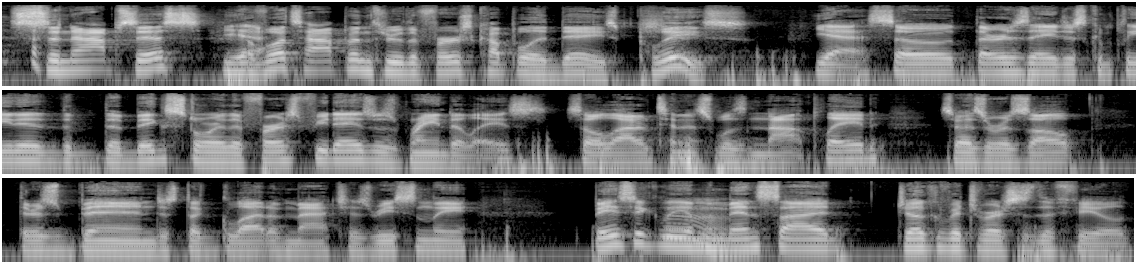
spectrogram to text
synopsis Yeah. of what's happened through the first couple of days, please. Yeah, so Thursday just completed the the big story. The first few days was rain delays, so a lot of tennis was not played. So as a result, there's been just a glut of matches recently. Basically, on the men's side, Djokovic versus the field.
